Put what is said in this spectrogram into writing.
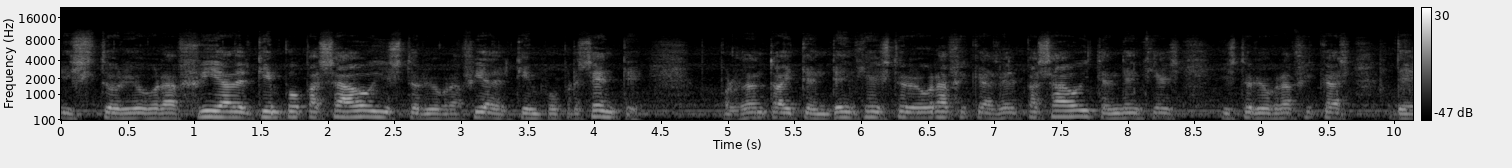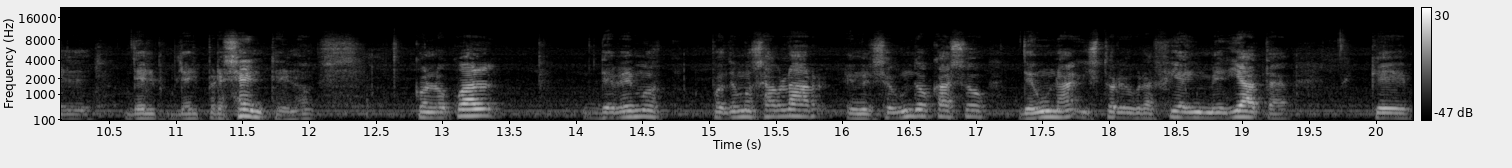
historiografía del tiempo pasado y historiografía del tiempo presente. Por lo tanto, hay tendencias historiográficas del pasado y tendencias historiográficas del, del presente. Con lo cual, debemos podemos hablar, en el segundo caso, de una historiografía inmediata que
